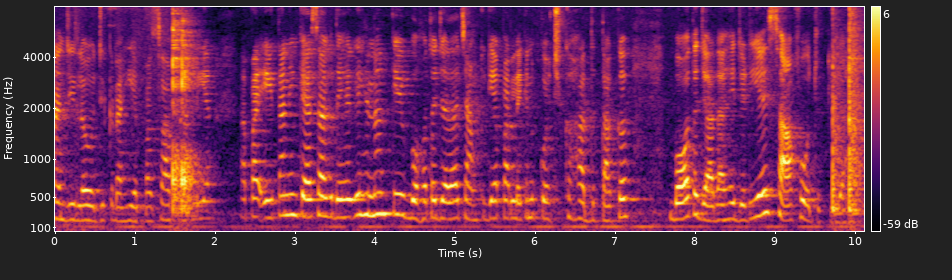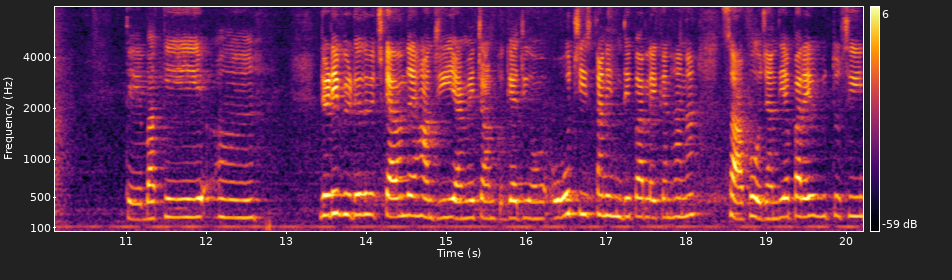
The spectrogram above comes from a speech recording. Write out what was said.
ਹਾਂਜੀ ਲਓ ਜੀ ਕੜਾਹੀ ਆਪਾਂ ਸਾਫ਼ ਕਰ ਲਈ ਆ। ਆਪਾਂ ਇਹ ਤਾਂ ਨਹੀਂ ਕਹਿ ਸਕਦੇ ਹੈਗੇ ਹੈ ਨਾ ਕਿ ਬਹੁਤ ਜ਼ਿਆਦਾ ਚਮਕ ਗਿਆ ਪਰ ਲੇਕਿਨ ਕੁਝ ਕੁ ਹੱਦ ਤੱਕ ਬਹੁਤ ਜ਼ਿਆਦਾ ਇਹ ਜਿਹੜੀ ਹੈ ਸਾਫ਼ ਹੋ ਚੁੱਕੀ ਆ। ਤੇ ਬਾਕੀ ਜਿਹੜੀ ਵੀਡੀਓ ਦੇ ਵਿੱਚ ਕਹਿ ਦਿੰਦੇ ਹਾਂਜੀ ਐਵੇਂ ਚਮਕ ਗਿਆ ਜੀ ਉਵੇਂ, ਉਹ ਚੀਜ਼ ਤਾਂ ਨਹੀਂ ਹੁੰਦੀ ਪਰ ਲੇਕਿਨ ਹਨਾ ਸਾਫ਼ ਹੋ ਜਾਂਦੀ ਹੈ ਪਰ ਇਹ ਵੀ ਤੁਸੀਂ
